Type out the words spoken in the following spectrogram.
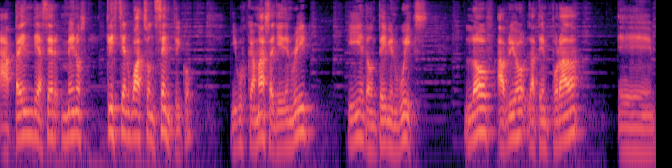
aprende a ser menos Christian Watson céntrico y busca más a Jaden Reed y a Dontavian Weeks. Love abrió la temporada eh,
